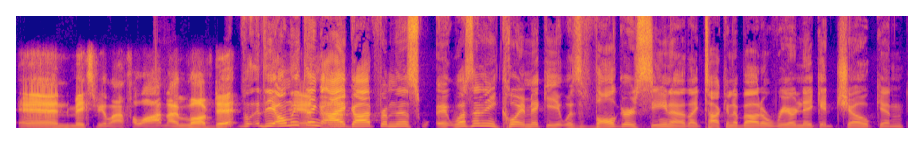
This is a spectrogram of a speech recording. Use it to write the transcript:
and makes me laugh a lot, and I loved it. The only And, thing uh, I got from this, it wasn't any coy Mickie. It was vulgar Cena, like talking about a rear naked choke and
